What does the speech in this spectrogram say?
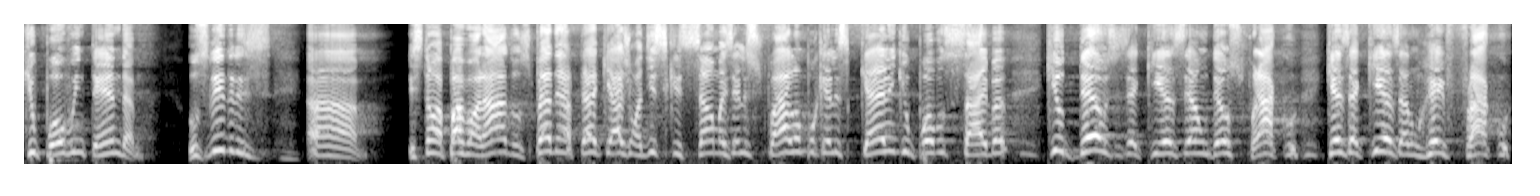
que o povo entenda. Os líderes ah, estão apavorados, pedem até que haja uma descrição, mas eles falam porque eles querem que o povo saiba que o Deus de Ezequias é um Deus fraco, que Ezequias era um rei fraco,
